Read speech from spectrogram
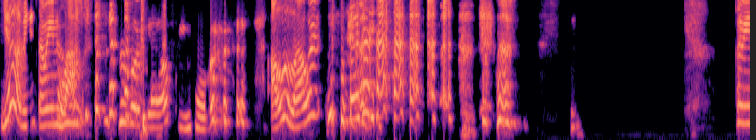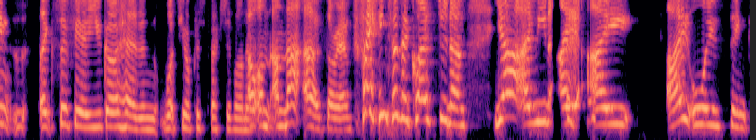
Yeah, I mean, I mean, who, who are we asking for? I'll allow it. I mean, like Sofia, you go ahead and what's your perspective on it? Oh, on, on that. Oh, sorry, I was waiting for the question. Um, yeah, I mean, I, I, I always think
